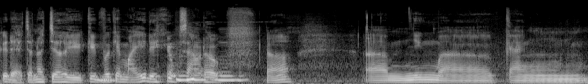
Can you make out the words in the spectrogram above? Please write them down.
cứ để cho nó chơi cái với cái máy đi không sao đâu đó uh, nhưng mà càng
